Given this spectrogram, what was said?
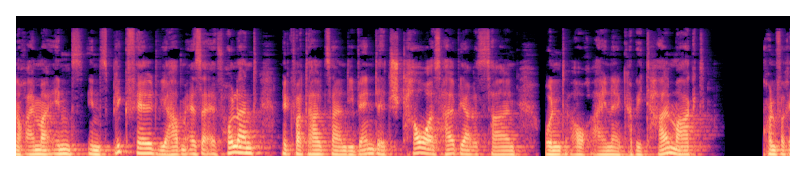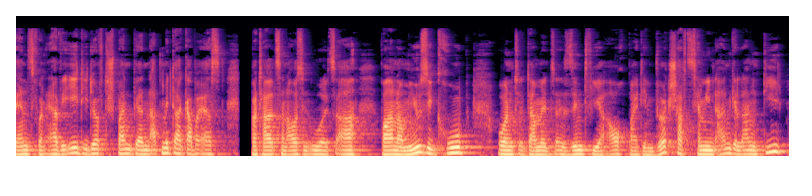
noch einmal ins, ins Blickfeld. Wir haben SAF Holland mit Quartalzahlen, die Vantage Towers Halbjahreszahlen und auch eine Kapitalmarkt Konferenz von RWE, die dürfte spannend werden. Ab Mittag aber erst Quartalszahlen aus den USA, Warner Music Group und damit sind wir auch bei dem Wirtschaftstermin angelangt, die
